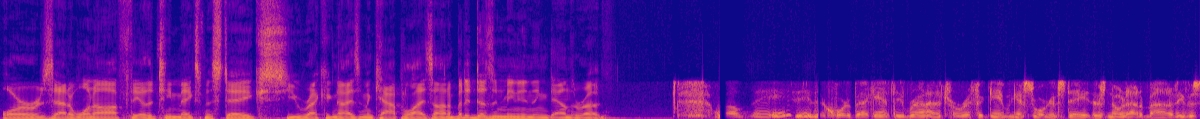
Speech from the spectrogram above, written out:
or is that a one-off? The other team makes mistakes, you recognize them and capitalize on them, but it doesn't mean anything down the road. Quarterback Anthony Brown had a terrific game against Oregon State. There's no doubt about it. He was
